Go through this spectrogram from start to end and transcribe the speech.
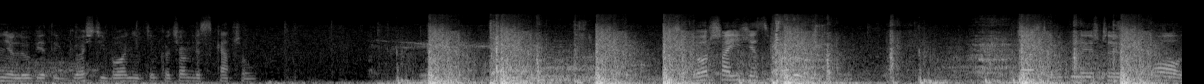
Nie lubię tych gości, bo oni tylko ciągle skaczą. Co gorsza ich jest w ogóle. Teraz to w ogóle jeszcze... O,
